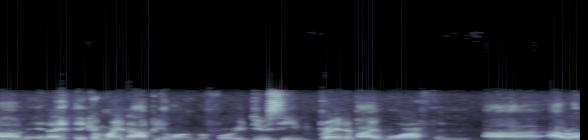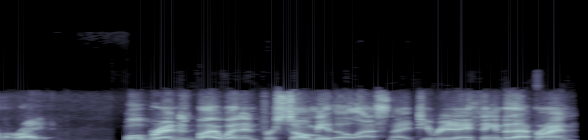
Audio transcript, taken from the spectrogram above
Um, and I think it might not be long before we do see Brandon Bye more often uh, out on the right. Well, Brandon Bye went in for Somi though last night. Do you read anything into that, Brian?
